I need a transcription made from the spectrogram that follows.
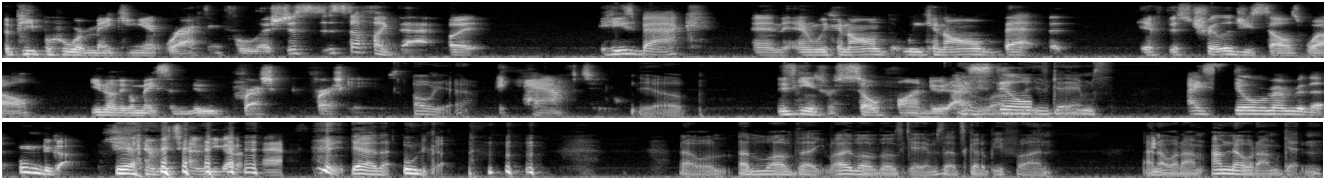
the people who were making it were acting foolish, just stuff like that. But he's back, and and we can all we can all bet that if this trilogy sells well, you know they're gonna make some new fresh fresh games. Oh yeah. They have to. Yep. These games were so fun, dude. I, love still these games. I still remember the Umdiga. Yeah. Every time you got a mask. yeah, the Unica. that will. I love that. I love those games. That's gonna be fun. I know what I'm. I know what I'm getting.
